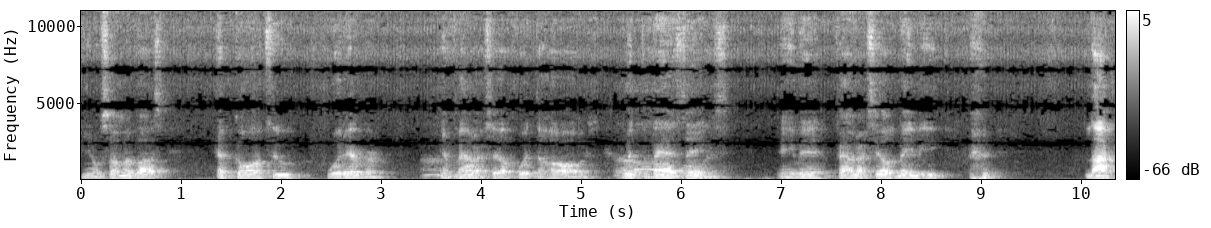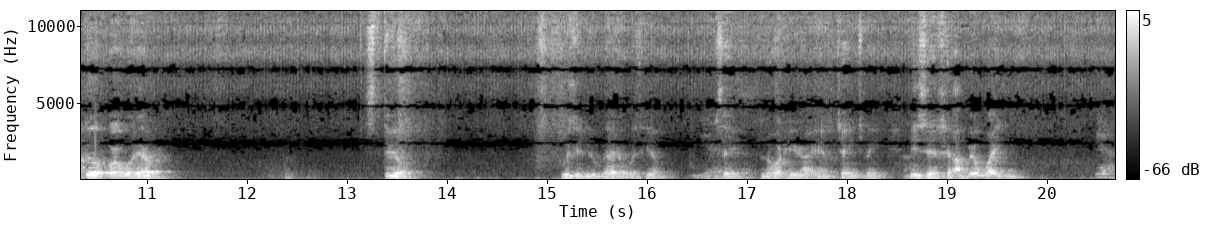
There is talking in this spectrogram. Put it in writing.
You know, some of us have gone through whatever Uh-huh. and found ourselves with the hogs, with the bad Oh. things. Amen. Found ourselves maybe locked up or whatever. Still, we can do better with him. Yeah. Say, Lord, here I am, change me. He uh-huh. says, I've been waiting. Yeah.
